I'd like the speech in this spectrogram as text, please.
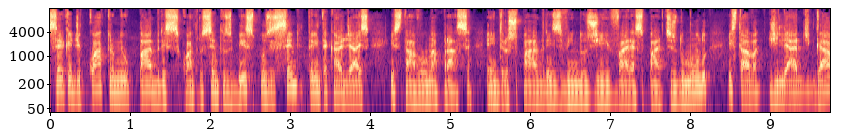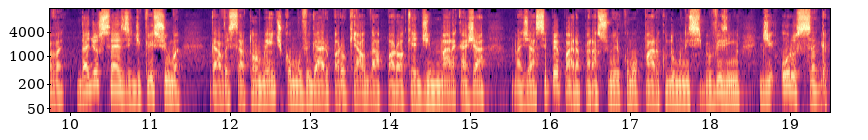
Cerca de 4 mil padres, 400 bispos e 130 cardeais estavam na praça. Entre os padres vindos de várias partes do mundo estava Gilhard Gava, da Diocese de Criciúma. Gava está atualmente como vigário paroquial da paróquia de Maracajá, mas já se prepara para assumir como pároco do município vizinho de Uruçanga.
